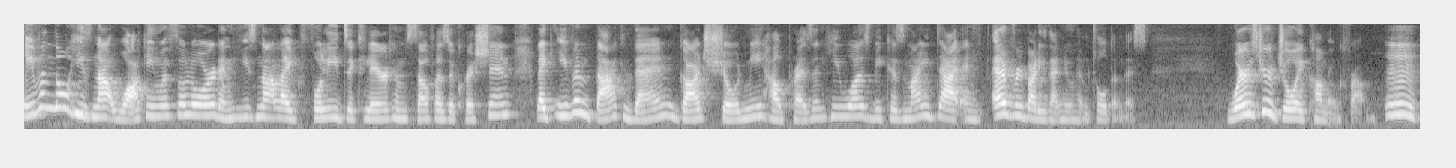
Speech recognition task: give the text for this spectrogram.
even though he's not walking with the Lord and he's not like fully declared himself as a Christian, like even back then, God showed me how present he was because my dad and everybody that knew him told him this. Where's your joy coming from? Mm,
